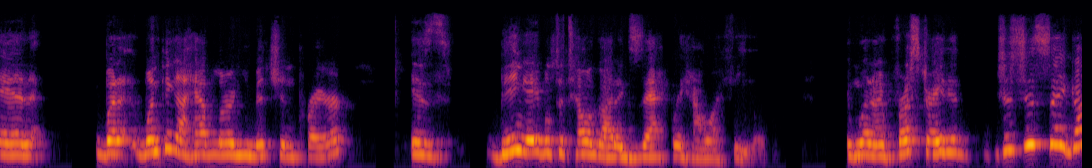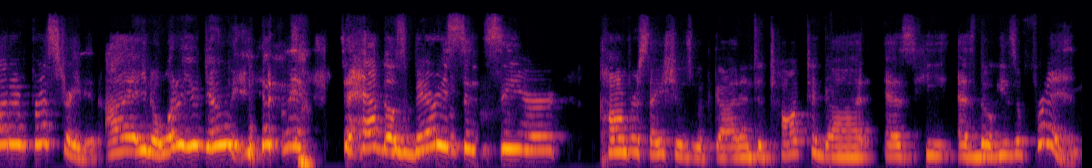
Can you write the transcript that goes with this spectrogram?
and but one thing I have learned, you mentioned prayer, is being able to tell God exactly how I feel. When I'm frustrated, just just say god i'm frustrated i you know what are you doing you know I mean? to have those very sincere conversations with god and to talk to god as he as though he's a friend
